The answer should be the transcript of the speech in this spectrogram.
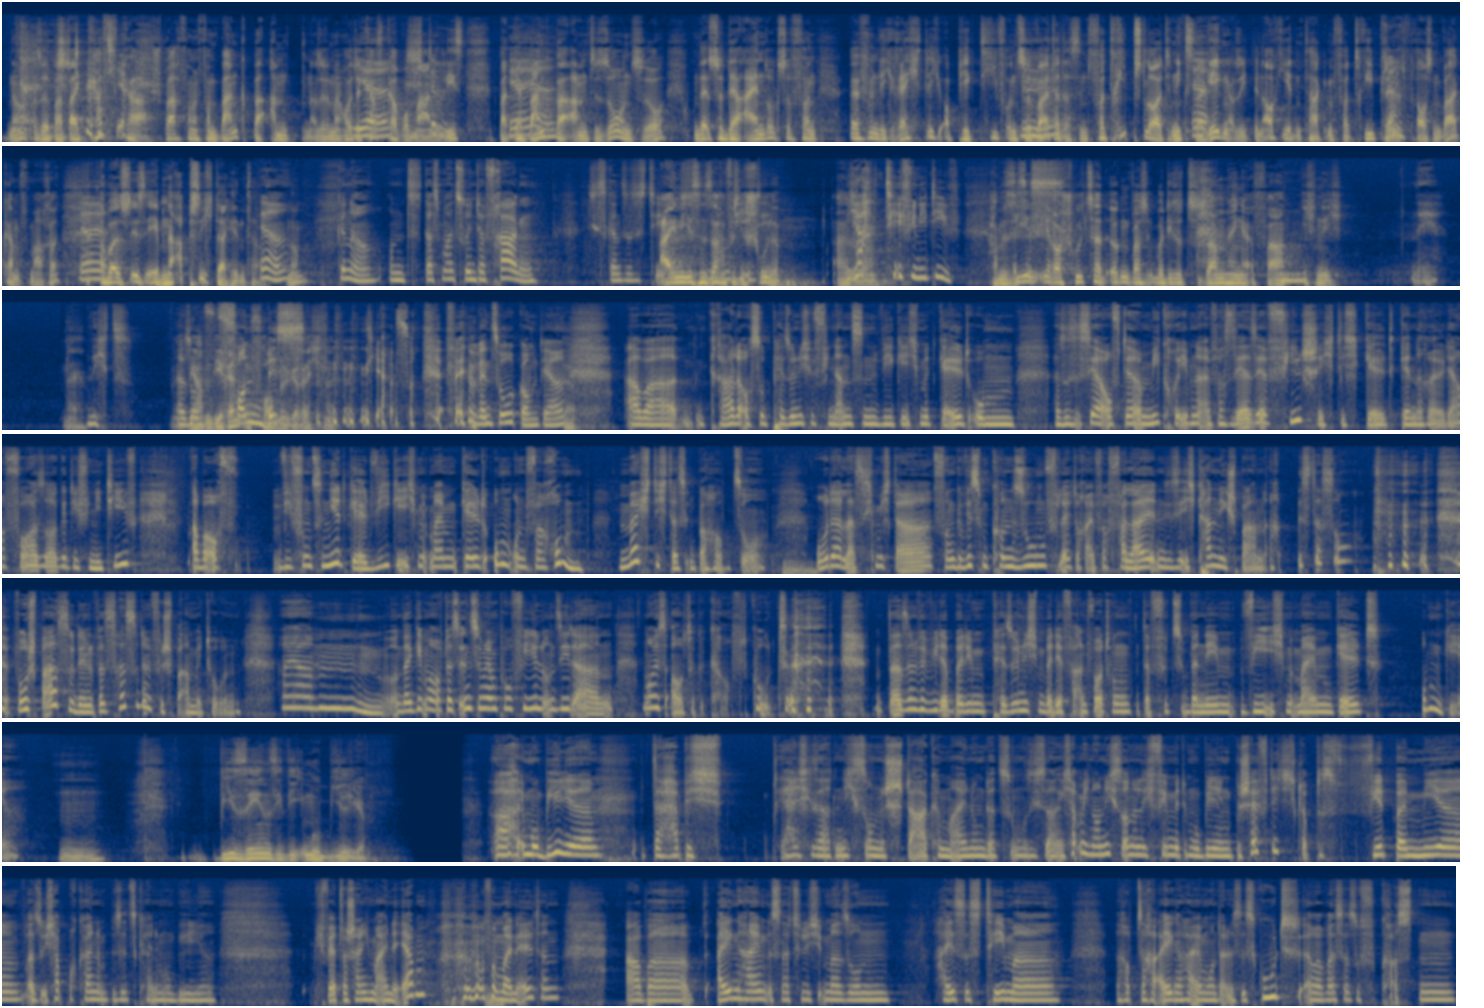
Ne? Also bei, bei Kafka ja. sprach man von Bankbeamten. Also wenn man heute ja, Kafka-Romane liest, bei ja, der Bankbeamte so und so. Und da ist so der Eindruck so von öffentlich-rechtlich, objektiv und so mhm. weiter. Das sind Vertriebsleute, nichts dagegen. Also ich bin auch jeden Tag im Vertrieb, wenn Klar. ich draußen Wahlkampf mache. Aber es ist eben eine Absicht dahinter. Ja, ne? genau. Und das mal zu hinterfragen, dieses ganze System. Eigentlich ist eine Sache für die Idee. Schule. Also, ja, definitiv. Haben Sie in Ihrer Schulzeit irgendwas über diese Zusammenhänge erfahren? Mhm. Ich nicht. Nee. Nee. Nichts. Also Wir haben die Rentenformel gerechnet. ja, so, wenn es hochkommt, ja. ja. Aber gerade auch so persönliche Finanzen, wie gehe ich mit Geld um? Also es ist ja auf der Mikroebene einfach sehr, sehr vielschichtig Geld generell. Ja, Vorsorge definitiv, aber auch wie funktioniert Geld? Wie gehe ich mit meinem Geld um und warum? Möchte ich das überhaupt so? Mhm. Oder lasse ich mich da von gewissem Konsum vielleicht auch einfach verleiten, diese, ich kann nicht sparen. Ach, ist das so? Wo sparst du denn? Was hast du denn für Sparmethoden? Ah ja, hm, hm, hm. Und dann geht man auf das Instagram-Profil und sieht da ein neues Auto gekauft. Gut. da sind wir wieder bei dem Persönlichen, bei der Verantwortung dafür zu übernehmen, wie ich mit meinem Geld umgehe. Mhm. Wie sehen Sie die Immobilie? Ach, Immobilie, da habe ich ehrlich gesagt nicht so eine starke Meinung dazu, muss ich sagen. Ich habe mich noch nicht sonderlich viel mit Immobilien beschäftigt. Ich glaube, das wird bei mir, also ich habe auch keine Besitz, keine Immobilie. Ich werde wahrscheinlich mal eine erben von meinen Eltern. Aber Eigenheim ist natürlich immer so ein heißes Thema. Hauptsache Eigenheim und alles ist gut. Aber was da so für Kosten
